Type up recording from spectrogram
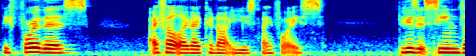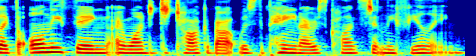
Before this, I felt like I could not use my voice because it seemed like the only thing I wanted to talk about was the pain I was constantly feeling.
